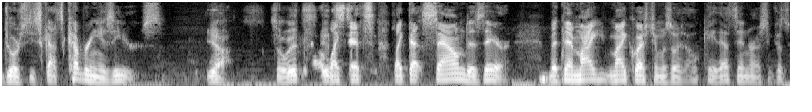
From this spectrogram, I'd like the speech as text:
George C. Scott's covering his ears, Yeah. So it's, it's like that's like that sound is there. But then my my question was, okay, that's interesting because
